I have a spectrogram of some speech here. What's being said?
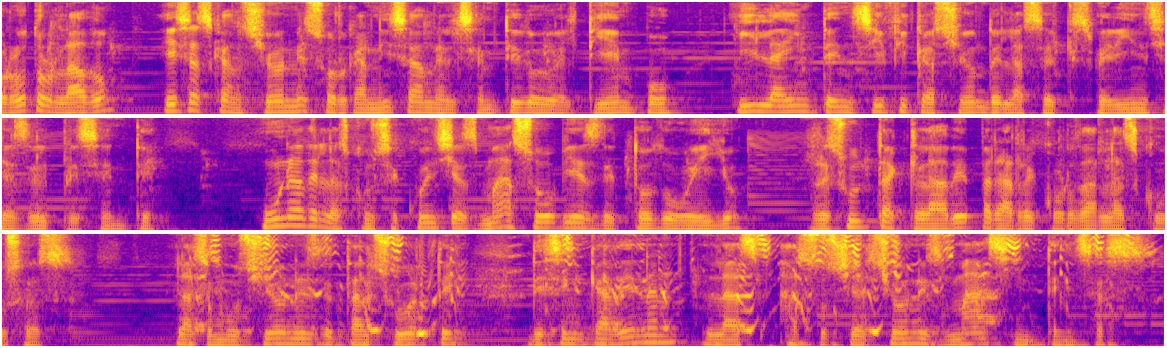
Por otro lado, esas canciones organizan el sentido del tiempo y la intensificación de las experiencias del presente. Una de las consecuencias más obvias de todo ello resulta clave para recordar las cosas. Las emociones de tal suerte desencadenan las asociaciones más intensas,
